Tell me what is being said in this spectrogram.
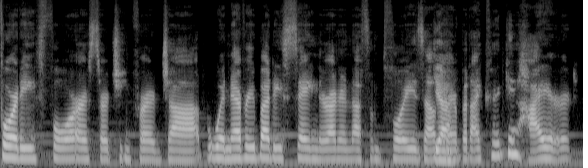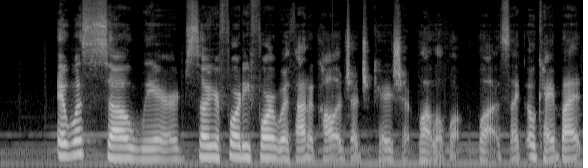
44 searching for a job when everybody's saying there aren't enough employees out Yeah. there, but I couldn't get hired. It was so weird. So you're 44 without a college education, blah, blah, blah, blah. It's like, okay, but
